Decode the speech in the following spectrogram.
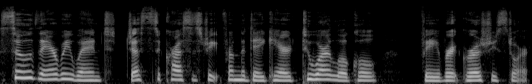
So there we went, just across the street from the daycare to our local favorite grocery store.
